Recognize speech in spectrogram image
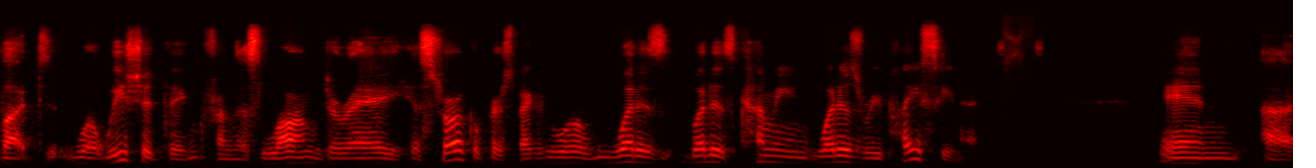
but what we should think from this longue durée historical perspective, well, what is what is coming, what is replacing it? And uh,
